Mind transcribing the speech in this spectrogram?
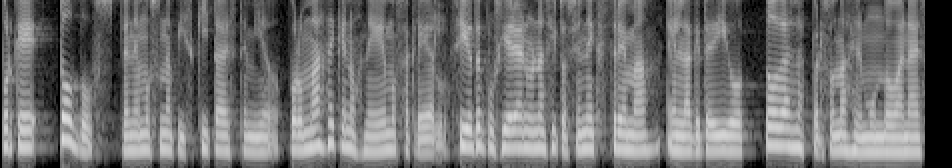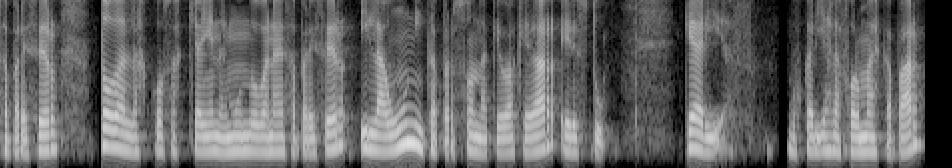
Porque todos tenemos una pizquita de este miedo, por más de que nos neguemos a creerlo. Si yo te pusiera en una situación extrema en la que te digo todas las personas del mundo van a desaparecer, todas las cosas que hay en el mundo van a desaparecer y la única persona que va a quedar eres tú, ¿qué harías? ¿Buscarías la forma de escapar?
